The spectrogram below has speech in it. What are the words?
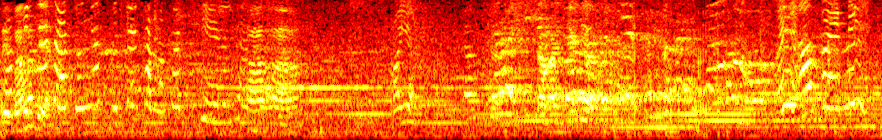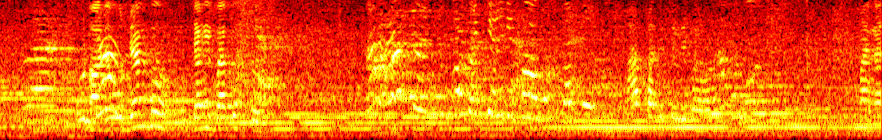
Gede banget ya? Satunya gede sama kecil. Ah, ah. Oh ya. Kita lanjut Oh, ada Udang. udang tuh, udangnya bagus tuh. Ada yang kecil di bawah tadi. Apa itu di bawah? Mana?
